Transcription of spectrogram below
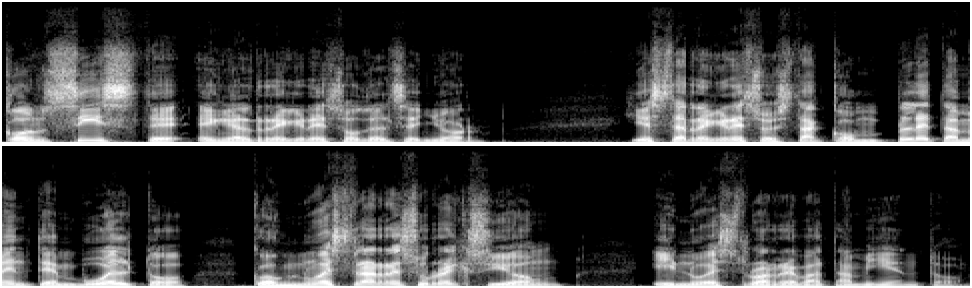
consiste en el regreso del Señor. Y este regreso está completamente envuelto con nuestra resurrección y nuestro arrebatamiento.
